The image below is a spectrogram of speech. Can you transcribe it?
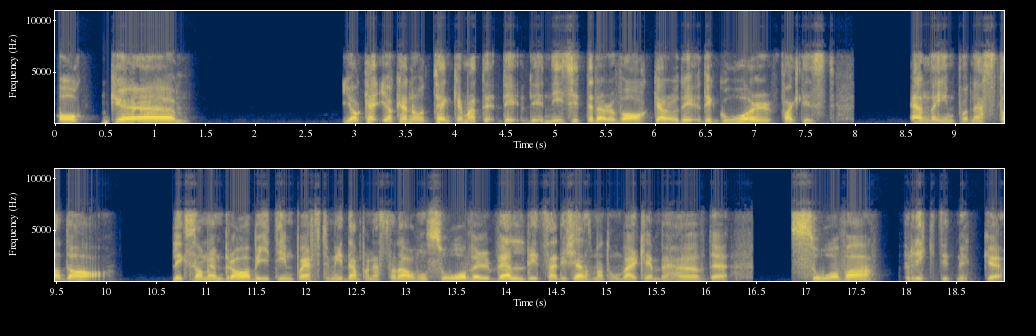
Och eh, jag, kan, jag kan nog tänka mig att det, det, det, ni sitter där och vakar och det, går faktiskt ända in på nästa dag. Liksom en bra bit in på eftermiddagen på nästa dag. Hon sover väldigt så här, det känns som att hon verkligen behövde sova riktigt mycket.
